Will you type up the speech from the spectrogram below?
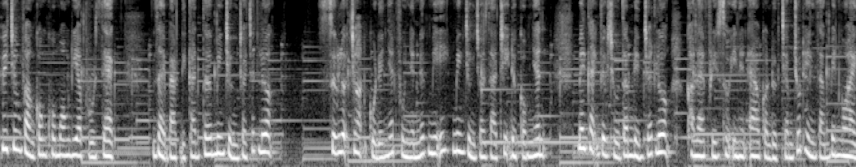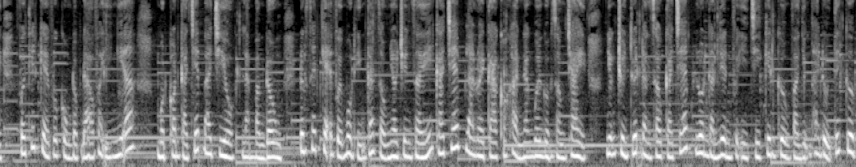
Huy chương vàng Conco Mondia Project, giải bạc Decanter minh chứng cho chất lượng, sự lựa chọn của đệ nhất phu nhân nước Mỹ minh chứng cho giá trị được công nhận. Bên cạnh việc chú tâm đến chất lượng, Collar Friso In and Out còn được chăm chút hình dáng bên ngoài với thiết kế vô cùng độc đáo và ý nghĩa. Một con cá chép ba chiều làm bằng đồng được xếp kẽ với một hình cắt giống nhau trên giấy. Cá chép là loài cá có khả năng bơi ngược dòng chảy. Những truyền thuyết đằng sau cá chép luôn gắn liền với ý chí kiên cường và những thay đổi tích cực.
